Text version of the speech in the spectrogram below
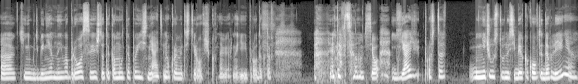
э, какие-нибудь гневные вопросы, что-то кому-то пояснять, ну, кроме тестировщиков, наверное, и продуктов. это в целом все. Я просто не чувствую на себе какого-то давления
